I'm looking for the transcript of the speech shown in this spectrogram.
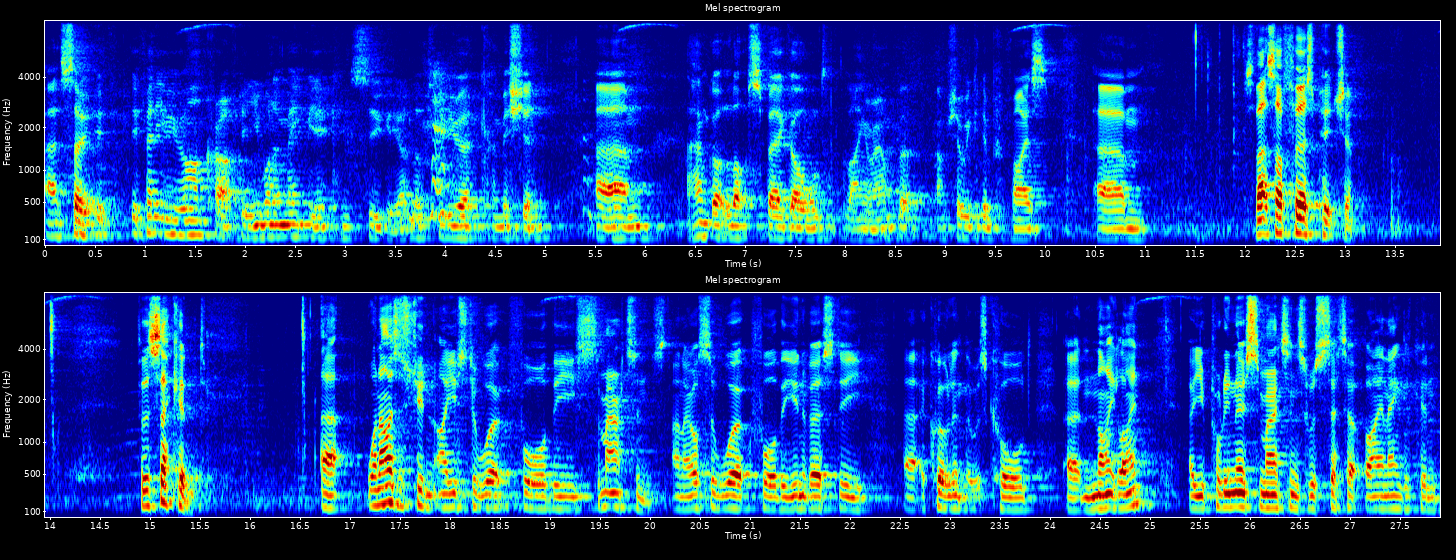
Uh, so, if, if any of you are crafty and you want to make me a kintsugi, I'd love to give you a commission. Um, I haven't got a lot of spare gold lying around, but I'm sure we could improvise. Um, so that's our first picture. For the second, uh, when I was a student, I used to work for the Samaritans, and I also worked for the university uh, equivalent that was called uh, Nightline. Uh, you probably know Samaritans was set up by an Anglican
